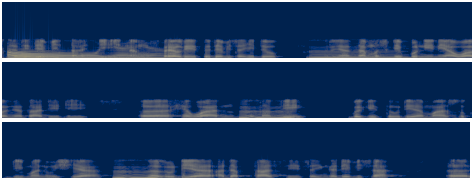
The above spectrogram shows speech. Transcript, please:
Jadi dia bisa Oh, di iya, inang iya. sel itu dia bisa hidup. Ternyata Hmm. meskipun ini awalnya tadi di eh, hewan, Mm-mm. tetapi begitu dia masuk di manusia, Mm-mm. lalu dia adaptasi sehingga dia bisa eh,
